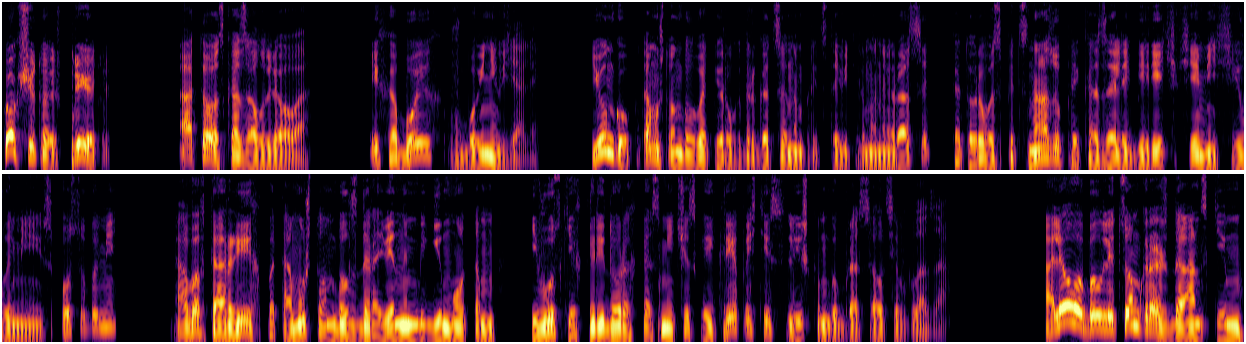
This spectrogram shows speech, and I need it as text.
«Как считаешь, приятель?» «А то», — сказал Лёва. Их обоих в бой не взяли. Юнгу, потому что он был, во-первых, драгоценным представителем иной расы, которого спецназу приказали беречь всеми силами и способами, а во-вторых, потому что он был здоровенным бегемотом и в узких коридорах космической крепости слишком бы бросался в глаза. Алёва был лицом гражданским,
